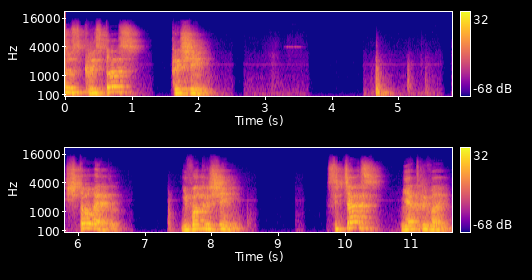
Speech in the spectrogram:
Иисус Христос крещение? Что это? Его крещение. Сейчас не открываем.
